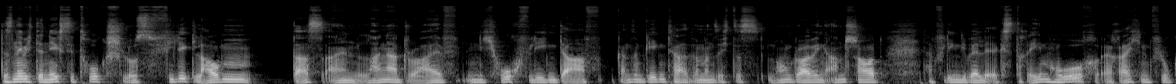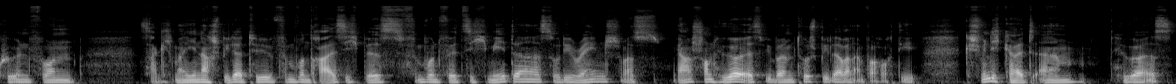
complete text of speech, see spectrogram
Das ist nämlich der nächste Trugschluss. Viele glauben, dass ein langer Drive nicht hochfliegen darf. Ganz im Gegenteil, wenn man sich das Long Driving anschaut, dann fliegen die Bälle extrem hoch, erreichen Flughöhen von, sag ich mal, je nach Spielertyp 35 bis 45 Meter, so die Range, was ja schon höher ist wie beim Tourspieler, weil einfach auch die Geschwindigkeit ähm, höher ist.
